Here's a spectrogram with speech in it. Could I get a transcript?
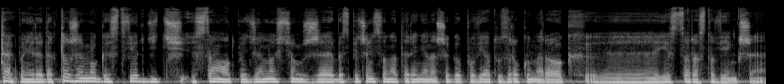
Tak, panie redaktorze, mogę stwierdzić z całą odpowiedzialnością, że bezpieczeństwo na terenie naszego powiatu z roku na rok jest coraz to większe.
